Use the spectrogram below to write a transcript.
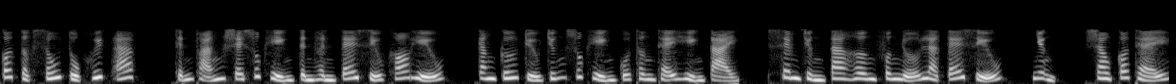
có tật xấu tuột huyết áp, thỉnh thoảng sẽ xuất hiện tình hình té xỉu khó hiểu, căn cứ triệu chứng xuất hiện của thân thể hiện tại, xem chừng ta hơn phân nửa là té xỉu, nhưng, sao có thể,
